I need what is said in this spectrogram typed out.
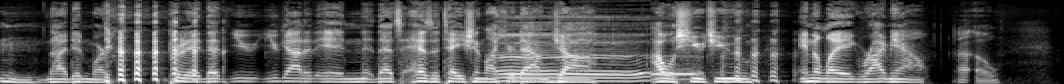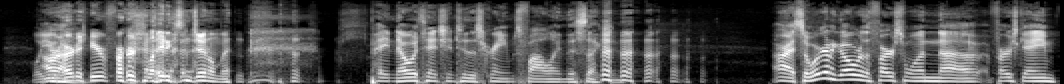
Mm, no, it didn't work. Put it that you you got it in. That's hesitation, like you're doubting Ja. I will shoot you in the leg right meow. Uh oh. Well, All you right. heard it here first, ladies and gentlemen. Pay no attention to the screams following this section. All right, so we're gonna go over the first one. Uh, first game,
